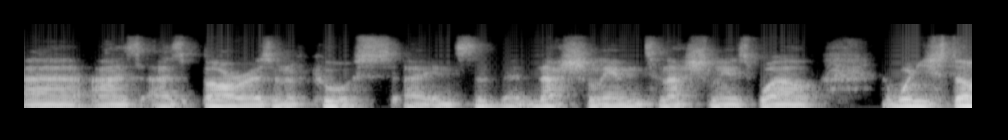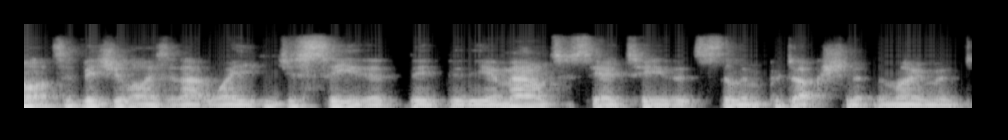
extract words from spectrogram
uh, as, as boroughs, and of course, uh, in, nationally and internationally as well. And when you start to visualize it that way, you can just see the, the, the amount of CO2 that's still in production at the moment.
